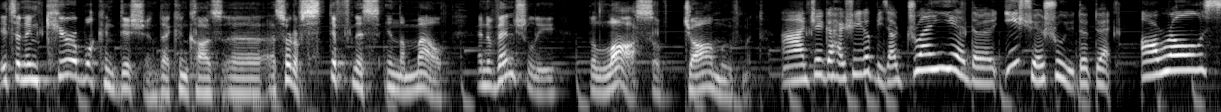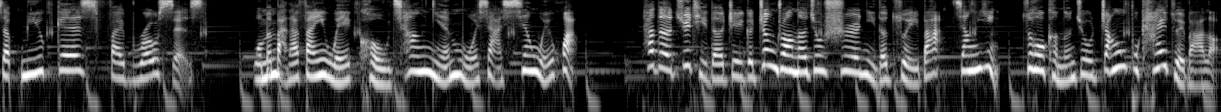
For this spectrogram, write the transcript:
it's an incurable condition that can cause uh, a sort of stiffness in the mouth and eventually the loss of jaw movement. 啊，这个还是一个比较专业的医学术语，对不对？Oral submucous fibrosis，我们把它翻译为口腔黏膜下纤维化。它的具体的这个症状呢，就是你的嘴巴僵硬，最后可能就张不开嘴巴了。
